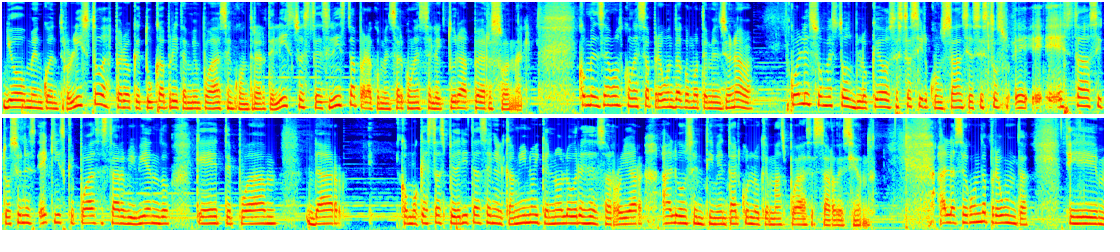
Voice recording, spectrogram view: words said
Yo me encuentro listo, espero que tú Capri también puedas encontrarte listo, estés lista para comenzar con esta lectura personal. Comencemos con esta pregunta como te mencionaba. ¿Cuáles son estos bloqueos, estas circunstancias, estos, eh, eh, estas situaciones X que puedas estar viviendo que te puedan dar como que estas piedritas en el camino y que no logres desarrollar algo sentimental con lo que más puedas estar deseando. A la segunda pregunta, eh,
